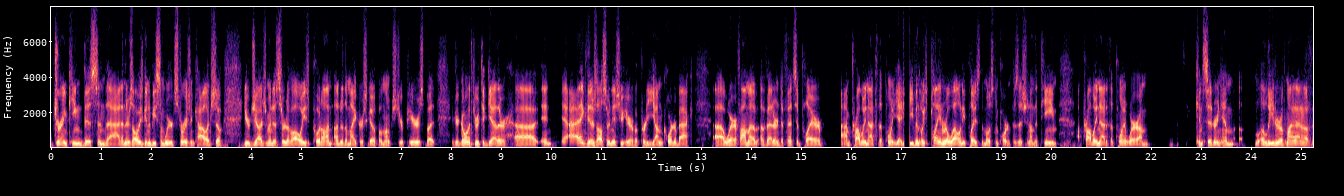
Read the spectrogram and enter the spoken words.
drinking this and that and there's always going to be some weird stories in college so your judgment is sort of always put on under the microscope amongst your peers but if you're going through together uh, and i think there's also an issue here of a pretty young quarterback uh, where if i'm a, a veteran defensive player I'm probably not to the point yet, even though he's playing real well and he plays the most important position on the team. I'm probably not at the point where I'm considering him a leader of mine. I don't know if,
